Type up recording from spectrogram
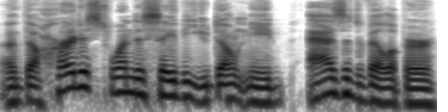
uh, the hardest one to say that you don't need as a developer,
